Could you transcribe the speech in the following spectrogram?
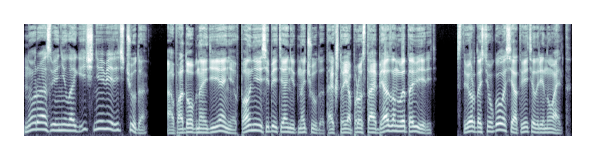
Но разве не логичнее верить в чудо? А подобное деяние вполне себе тянет на чудо, так что я просто обязан в это верить. С твердостью в голосе ответил Ренуальд.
